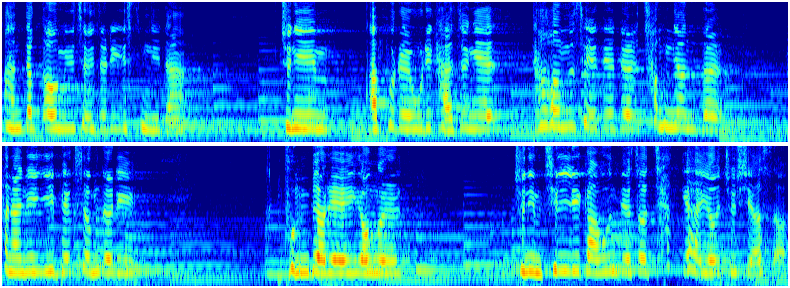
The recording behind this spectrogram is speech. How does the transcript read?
안타까움이 저희들이 있습니다. 주님 앞으로 우리 가정의 다음 세대들 청년들 하나님 이 백성들이 분별의 영을 주님 진리 가운데서 찾게 하여 주시어서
